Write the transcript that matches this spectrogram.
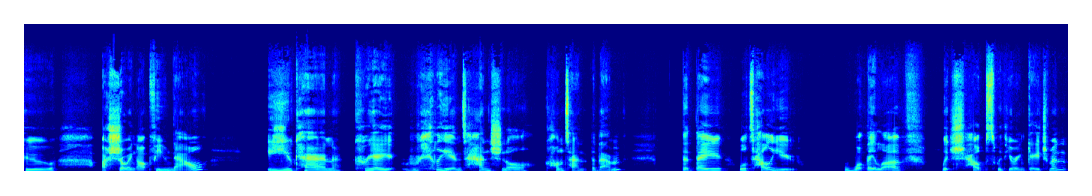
who are showing up for you now, you can create really intentional content for them that they will tell you what they love, which helps with your engagement.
